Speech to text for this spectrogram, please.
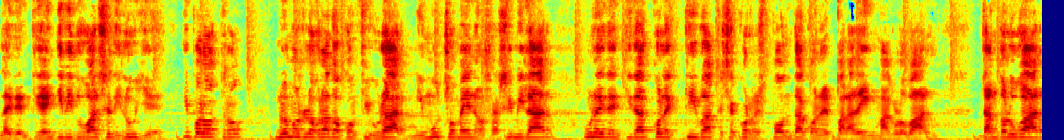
la identidad individual se diluye y por otro, no hemos logrado configurar, ni mucho menos asimilar, una identidad colectiva que se corresponda con el paradigma global, dando lugar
